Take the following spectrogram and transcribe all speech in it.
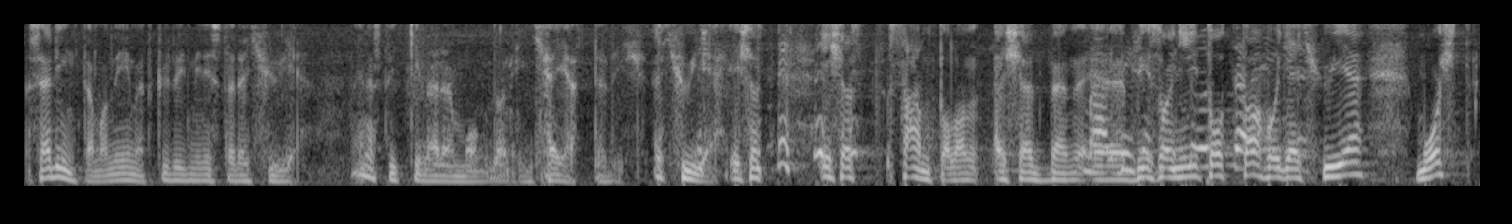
szerintem a német külügyminiszter egy hülye. Én ezt így kimerem mondani, így helyetted is. Egy hülye. És ezt, és ezt számtalan esetben Már bizonyította, hogy egy hülye. Most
